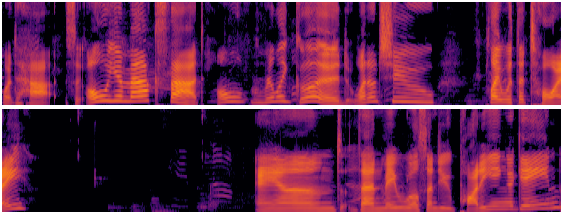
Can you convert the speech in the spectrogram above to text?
What hat? So, oh, you max that. Oh, really good. Why don't you play with a toy? And then maybe we'll send you pottying again.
